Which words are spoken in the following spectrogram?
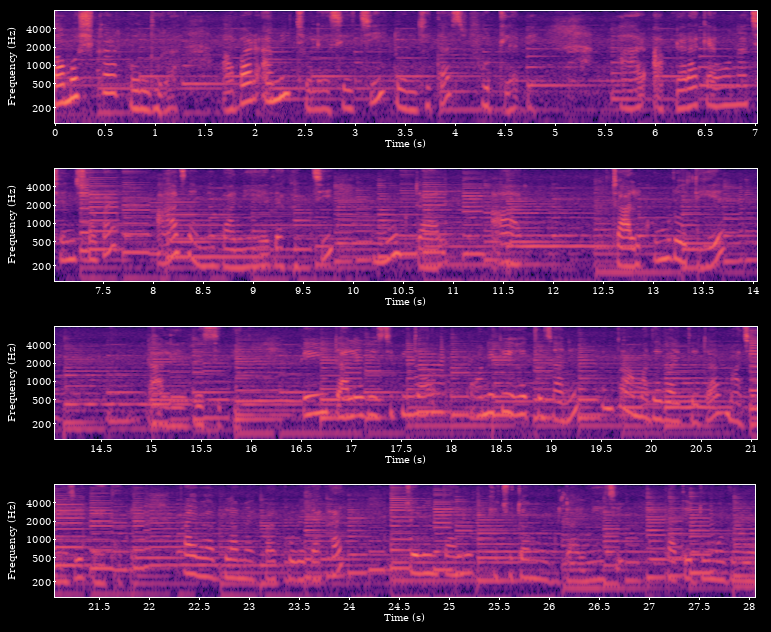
নমস্কার বন্ধুরা, আবার আমি চলে এসেছি রঞ্জিতাস ফুড ল্যাবে আর আপনারা কেমন আছেন সবাই? আজ আমি বানিয়ে দেখাচ্ছি মুগ ডাল আর চাল কুমড়ো দিয়ে ডালের রেসিপি এই ডালের রেসিপিটা অনেকেই হয়তো জানেন, কিন্তু আমাদের বাড়িতে এটা মাঝে মাঝে হয়ে থাকে। তাই ভাবলাম একবার করে দেখায় চলুন তাহলে কিছুটা মুগ ডাল নিয়েছি, তাতে ডুমো ডুমো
